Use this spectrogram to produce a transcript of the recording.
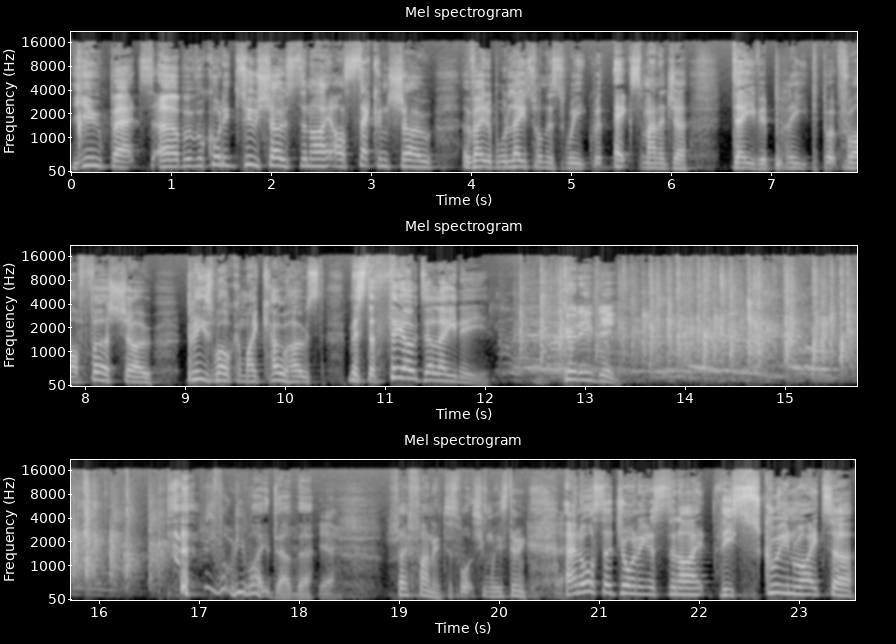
You bet. Uh, we're recording two shows tonight. Our second show available later on this week with ex manager David Pleat. But for our first show, please welcome my co host, Mr. Theo Delaney. Good evening. What are you down there? Yeah. So funny just watching what he's doing. And also joining us tonight, the screenwriter,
